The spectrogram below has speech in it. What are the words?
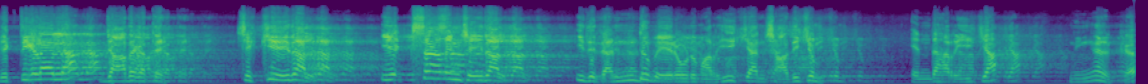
വ്യക്തികളെയല്ല ജാതകത്തെ ചെക്ക് ചെയ്താൽ എക്സാമിൻ ചെയ്താൽ ഇത് രണ്ടു പേരോടും അറിയിക്കാൻ സാധിക്കും. എന്താ അറിയിക്ക നിങ്ങൾക്ക്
